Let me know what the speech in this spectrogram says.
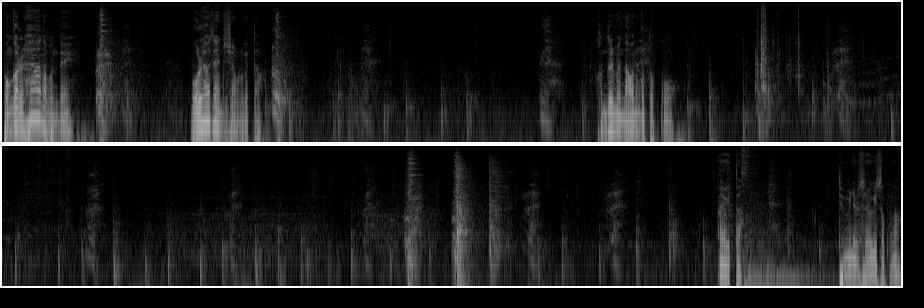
뭔가를 해야 하나 본데 뭘 해야 되는지 잘 모르겠다. 건들면 나오는 것도 없고 아 여기 있다. 뒷문 열쇠 여기 있었구나.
